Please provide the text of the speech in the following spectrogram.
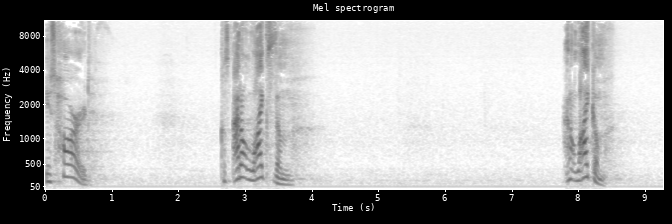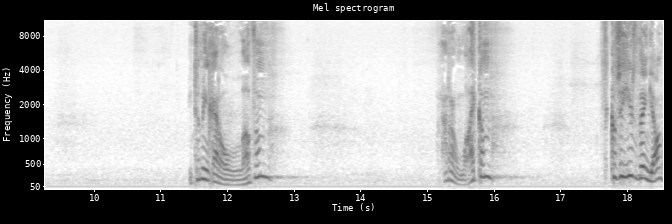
is hard because I don't like them. I don't like them. You tell me I got to love them? When I don't like them? Because here's the thing, y'all.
